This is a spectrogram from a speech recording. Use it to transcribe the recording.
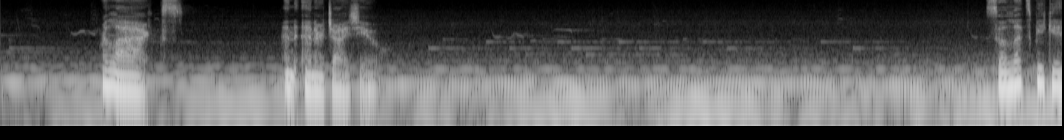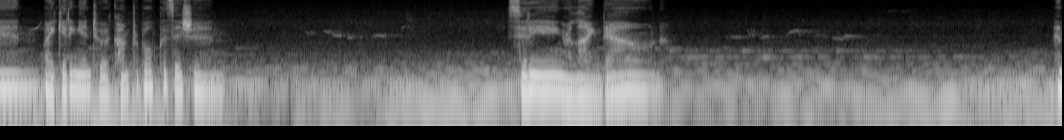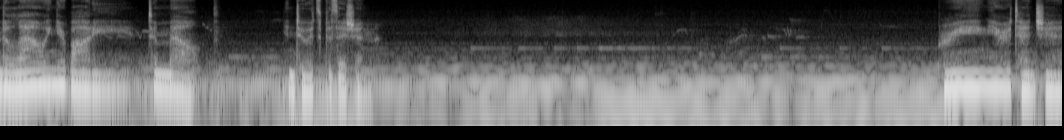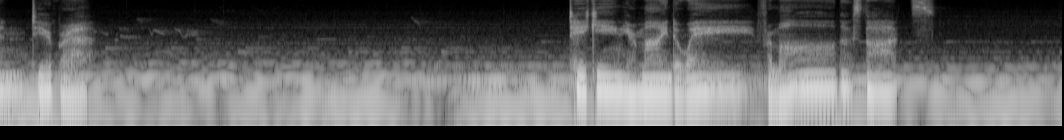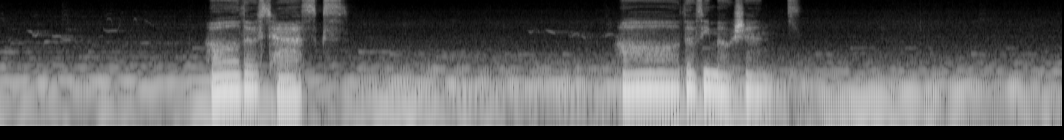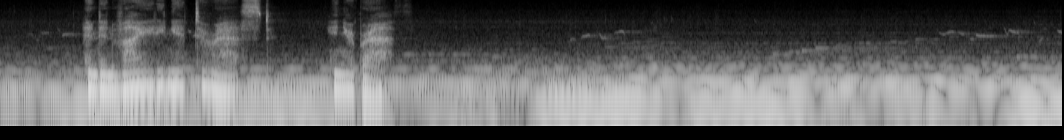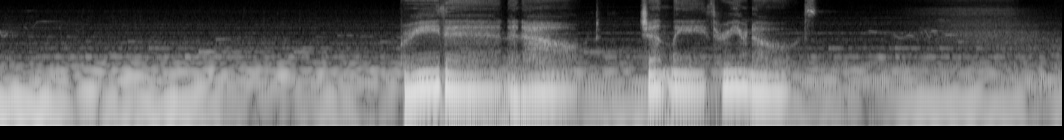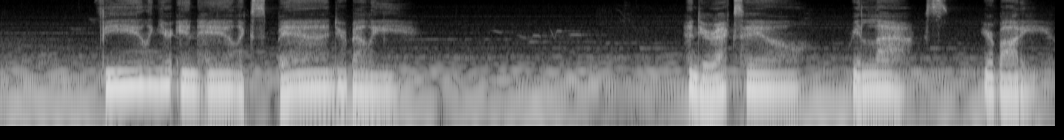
relax, and energize you. So let's begin by getting into a comfortable position, sitting or lying down. And allowing your body to melt into its position. Bring your attention to your breath. Taking your mind away from all those thoughts all those tasks, all those emotions, and inviting it to rest in your breath. Breathe in and out gently through your nose. Feeling your inhale expand your belly. And your exhale relax your body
